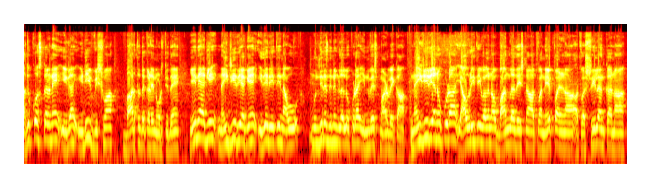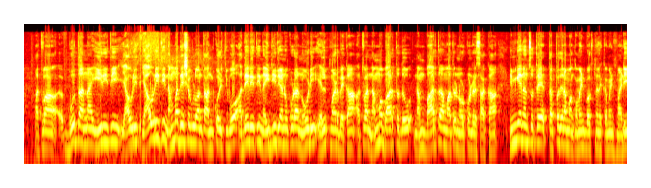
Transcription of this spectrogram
ಅದಕ್ಕೋಸ್ಕರನೇ ಈಗ ಇಡೀ ವಿಶ್ವ ಭಾರತದ ಕಡೆ ನೋಡ್ತಿದೆ. ಏನೇ ಆಗಲಿ ನೈಜೀರಿಯಾಗೆ ಇದೇ ರೀತಿ ನಾವು ಮುಂದಿನ ದಿನಗಳಲ್ಲೂ ಕೂಡ ಇನ್ವೆಸ್ಟ್ ಮಾಡಬೇಕಾ? ನೈಜೀರಿಯಾನು ಕೂಡ ಯಾವ ರೀತಿ ಇವಾಗ ನಾವು ಬಾಂಗ್ಲಾದೇಶನ ಅಥವಾ ನೇಪಾಳನ ಅಥವಾ ಶ್ರೀಲಂಕಾನ ಅಥವಾ ಭೂತಾನ್ನ ಈ ರೀತಿ ಯಾವ ರೀತಿ ಯಾವ ರೀತಿ ನಮ್ಮ ದೇಶಗಳು ಅಂತ ಅಂದ್ಕೊಳ್ತೀವೋ ಅದೇ ರೀತಿ ನೈಜೀರಿಯಾನು ಕೂಡ ನೋಡಿ ಹೆಲ್ಪ್ ಮಾಡಬೇಕಾ? ಅಥವಾ ನಮ್ಮ ಭಾರತದ್ದು, ನಮ್ಮ ಭಾರತ ಮಾತ್ರ ನೋಡ್ಕೊಂಡ್ರೆ ಸಾಕಾ? ನಿಮಗೇನು ಅನ್ಸುತ್ತೆ? ತಪ್ಪದೆ ನಮ್ಮ ಕಮೆಂಟ್ ಬಾಕ್ಸ್ನಲ್ಲಿ ಕಮೆಂಟ್ ಮಾಡಿ.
